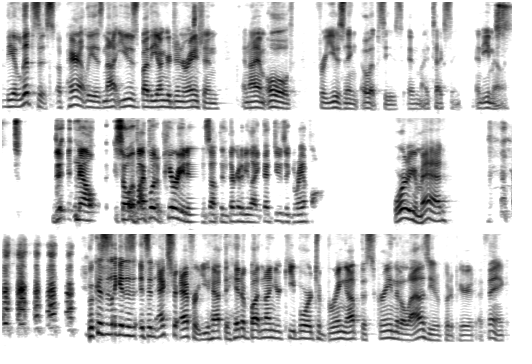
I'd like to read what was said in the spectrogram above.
the ellipsis apparently is not used by the younger generation, and I am old for using ellipses in my texting and emailing. Now, so if I put a period in something, they're going to be like, "That dude's a grandpa." Or you're mad because it's like it is, it's an extra effort. You have to hit a button on your keyboard to bring up the screen that allows you to put a period. I think.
